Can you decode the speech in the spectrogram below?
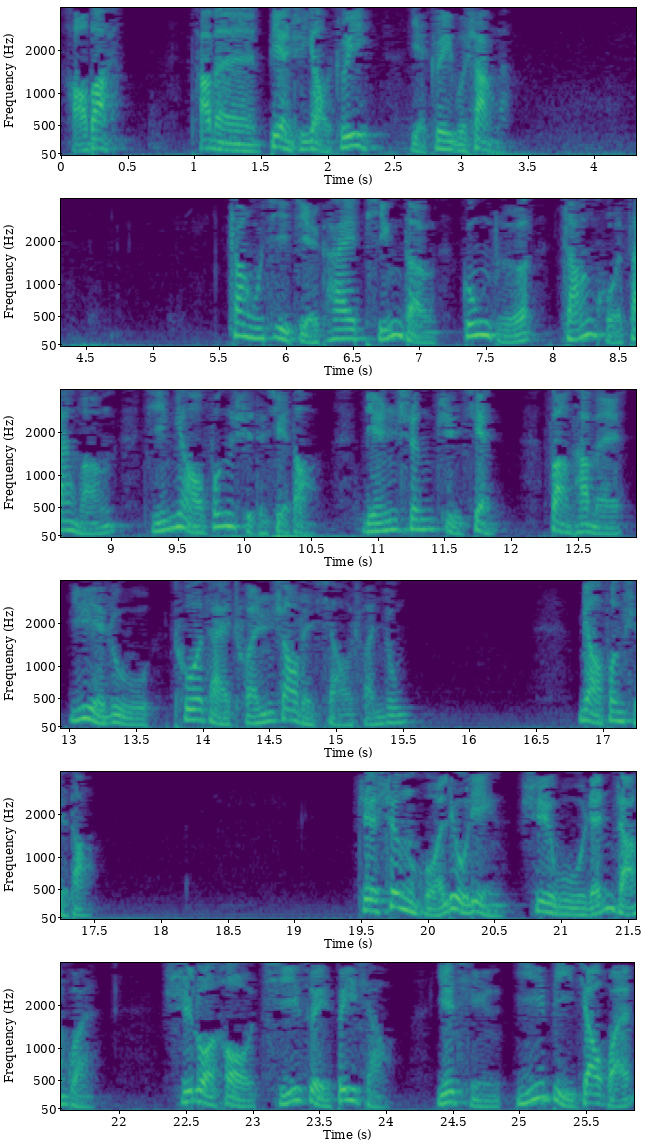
好吧，他们便是要追，也追不上了。”张无忌解开平等、功德、掌火三王及妙风使的穴道，连声致歉，放他们跃入拖在船梢的小船中。妙风使道：“这圣火六令是五人掌管，失落后其罪非小，也请一臂交还。”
